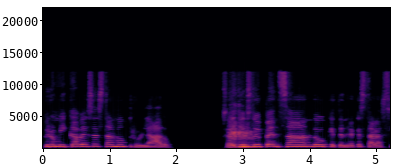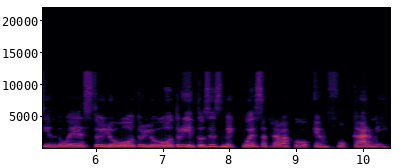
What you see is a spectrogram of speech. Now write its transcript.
pero mi cabeza está en otro lado. O sea, yo estoy pensando que tendría que estar haciendo esto y lo otro y lo otro, y entonces me cuesta trabajo enfocarme.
